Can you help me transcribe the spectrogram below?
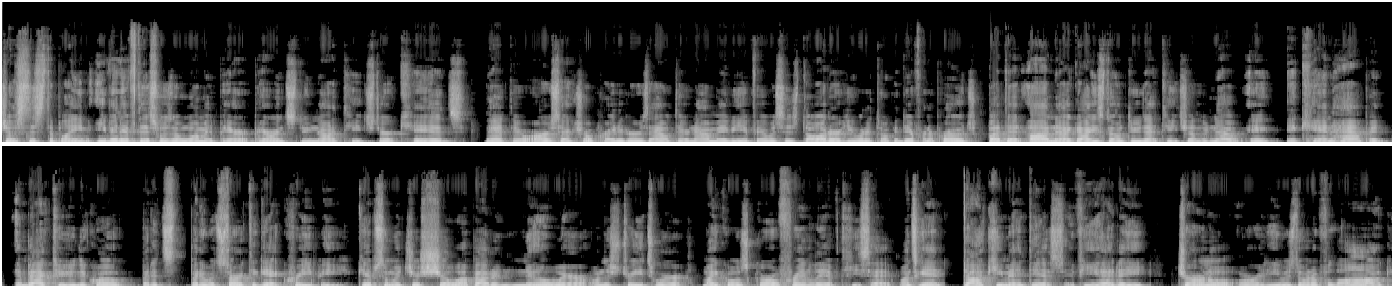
just as to blame. Even if this was a woman, par- parents do not teach their kids that there are sexual predators out there. Now, maybe if it was his daughter, he would have took a different approach, but that, ah, no, guys don't do that to each other. No, it, it can happen. And back to the quote, but it's, but it would start to get creepy. Gibson would just show up out of nowhere on the streets where Michael's girlfriend lived, he said. Once again, document this. If he had a journal or he was doing a vlog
